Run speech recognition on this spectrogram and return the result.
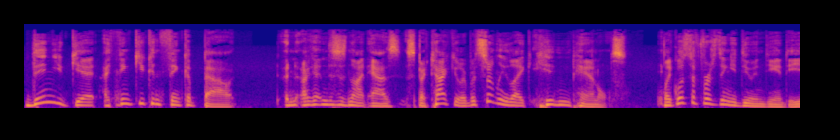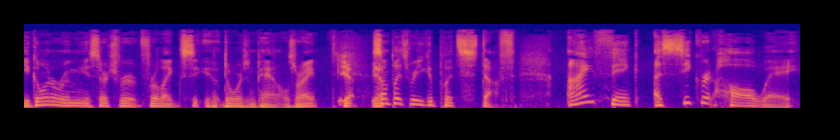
Then you get, I think you can think about, and again, this is not as spectacular, but certainly like hidden panels. Like, what's the first thing you do in D and D? You go in a room and you search for for like doors and panels, right? Yep, yep. Someplace where you could put stuff. I think a secret hallway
